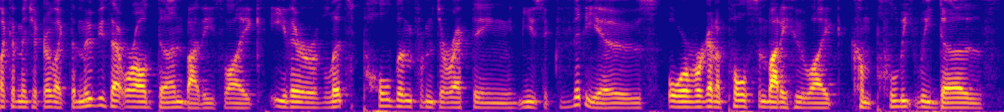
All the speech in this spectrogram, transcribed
like I mentioned earlier, like the movies that were all done by these like either let's pull them from directing music videos or we're gonna pull somebody who like completely does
